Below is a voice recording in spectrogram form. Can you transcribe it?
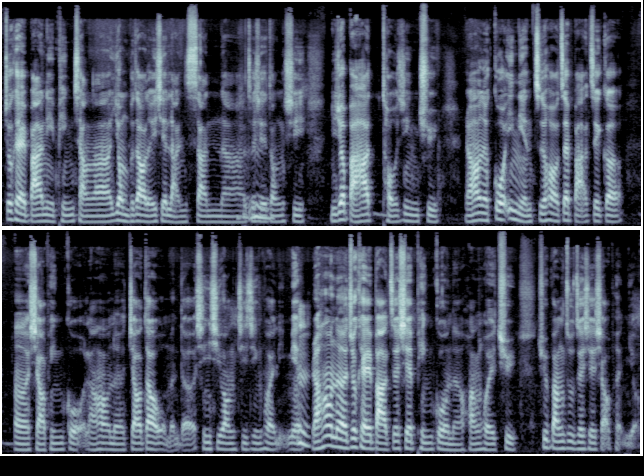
就可以把你平常啊用不到的一些蓝山啊这些嗯。东西，你就把它投进去，然后呢，过一年之后再把这个呃小苹果，然后呢交到我们的新希望基金会里面，嗯然后呢就可以把这些苹果呢还回去，去帮助这些小朋友。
